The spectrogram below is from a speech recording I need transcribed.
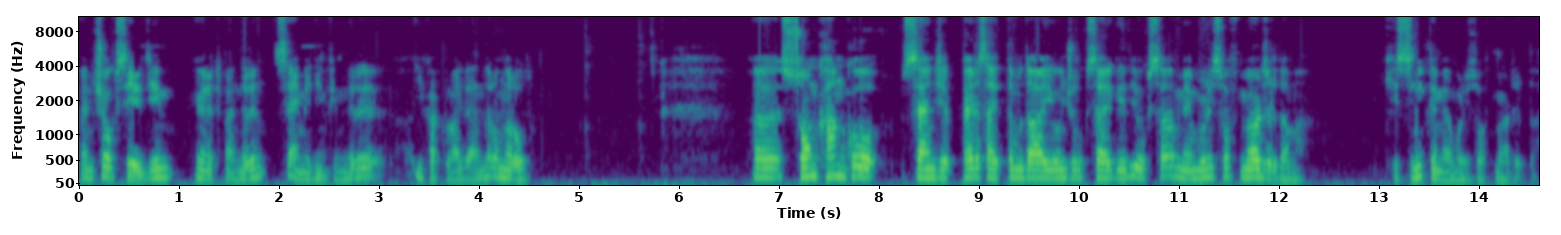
Hani çok sevdiğim yönetmenlerin sevmediğim filmleri ilk aklıma gelenler onlar oldu. Ee, Song Kang-ho sence Parasite'da mı daha iyi oyunculuk sergiledi yoksa Memories of Murder'da mı? Kesinlikle Memories of Murder'da.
